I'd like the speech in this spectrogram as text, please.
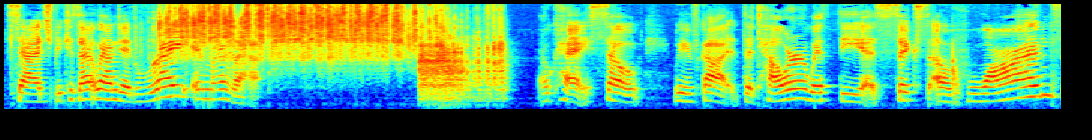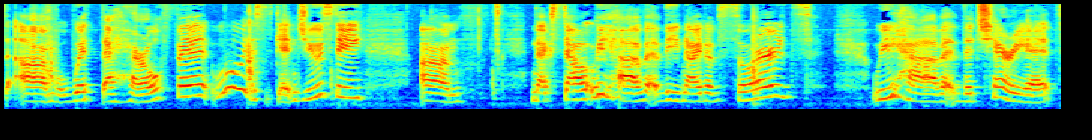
Sag, because that landed right in my lap. Okay, so we've got the tower with the six of wands, um, with the hierophant. Ooh, this is getting juicy. Um, next out, we have the knight of swords. We have the chariot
